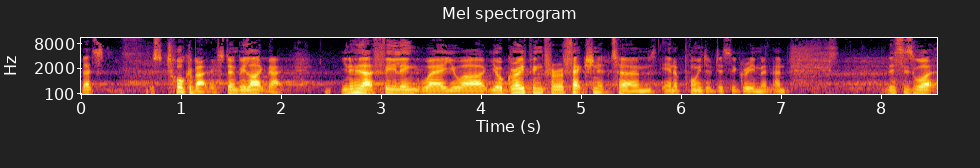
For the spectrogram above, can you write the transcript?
let's, let's talk about this. Don't be like that. You know that feeling where you are, you're groping for affectionate terms in a point of disagreement. And this is what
